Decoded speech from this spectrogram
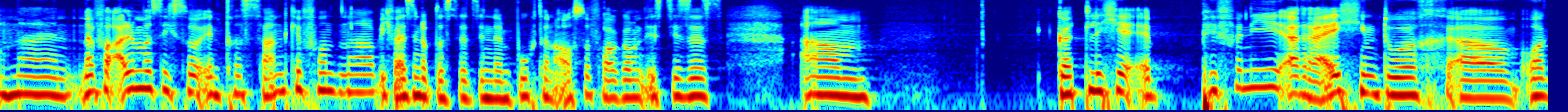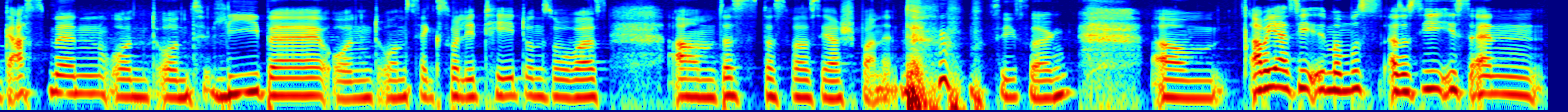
Nein, Na, vor allem, was ich so interessant gefunden habe, ich weiß nicht, ob das jetzt in dem Buch dann auch so vorkommt, ist dieses ähm, göttliche Epiphany erreichen durch äh, Orgasmen und, und Liebe und, und Sexualität und sowas. Ähm, das, das war sehr spannend, muss ich sagen. Ähm, aber ja, sie, man muss, also sie ist ein,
